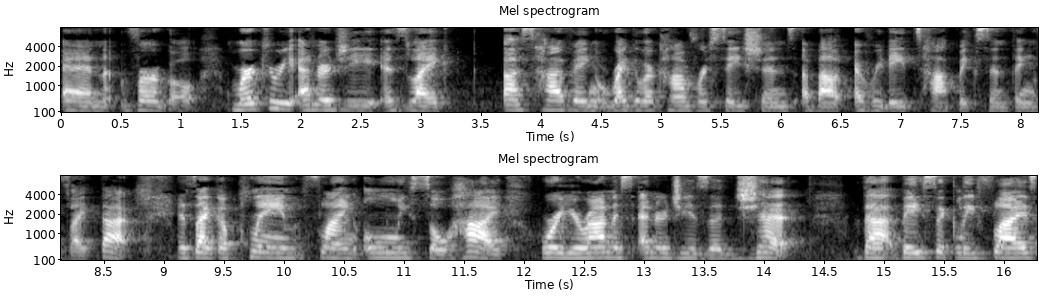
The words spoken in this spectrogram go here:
and Virgo. Mercury energy is like us having regular conversations about everyday topics and things like that. It's like a plane flying only so high, where Uranus energy is a jet that basically flies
